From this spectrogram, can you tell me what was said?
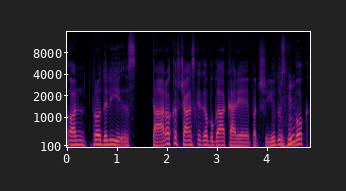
on prav deli staro krščanskega boga, kar je pač judovski uh Mhm. -huh. bog.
